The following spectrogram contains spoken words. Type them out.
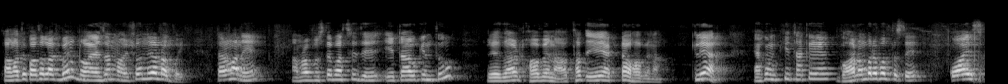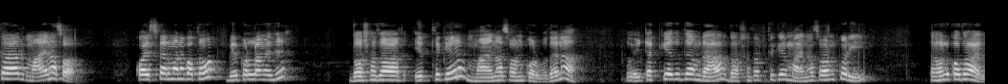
তো আমাদের কত লাগবে? নয় হাজার নয়শো নিরানব্বই। তার মানে আমরা বুঝতে পারছি যে এটাও কিন্তু রেজাল্ট হবে না, অর্থাৎ এ একটাও হবে না। ক্লিয়ার এখন কি থাকে? ঘ নম্বরে বলতেছে কয় স্কোয়ার মাইনাস ওয়ান কয় স্কোয়ার মানে কত? বের করলাম এই যে, দশ হাজার এর থেকে মাইনাস ওয়ান করব, তাই না? তো এটাকে যদি আমরা দশ হাজার থেকে মাইনাস ওয়ান করি, তাহলে কত হয়?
